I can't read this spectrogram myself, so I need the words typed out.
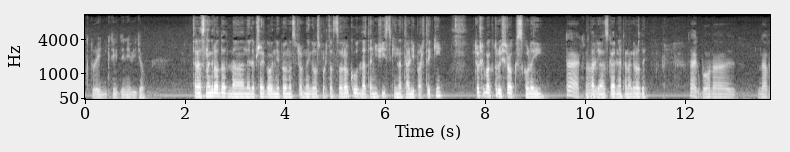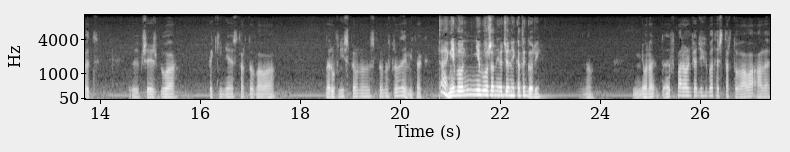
której nikt nigdy nie widział. Teraz nagroda dla najlepszego niepełnosprawnego sportowca roku dla tenisistki Natalii Partyki. To już chyba któryś rok z kolei Tak, no, Natalia zgarnia te nagrody. tak, bo ona nawet y, przecież była w Pekinie, startowała na równi z, pełno, z pełnosprawnymi, tak? Tak, nie było, nie było żadnej oddzielnej kategorii. No. I Ona e, w paraolimpiadzie chyba też startowała, ale...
